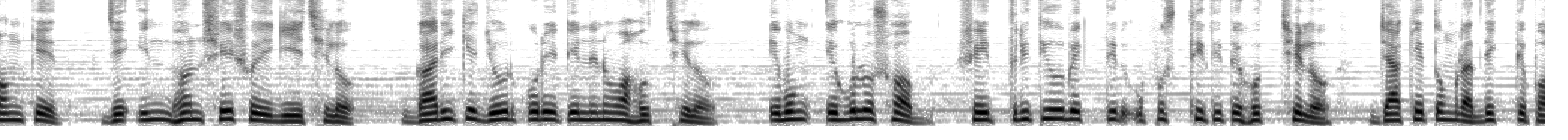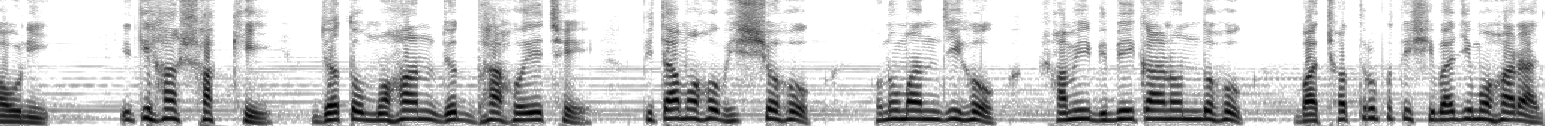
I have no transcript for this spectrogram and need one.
সংকেত যে ইন্ধন শেষ হয়ে গিয়েছিল, গাড়িকে জোর করে টেনে নেওয়া হচ্ছিল এবং এগুলো সব সেই তৃতীয় ব্যক্তির উপস্থিতিতে হচ্ছিল যাকে তোমরা দেখতে পাওনি। ইতিহাস সাক্ষী, যত মহান যোদ্ধা হয়েছে, পিতামহ ভীষ্ম হোক, হনুমানজি হোক, স্বামী বিবেকানন্দ হোক বা ছত্রপতি শিবাজী মহারাজ,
